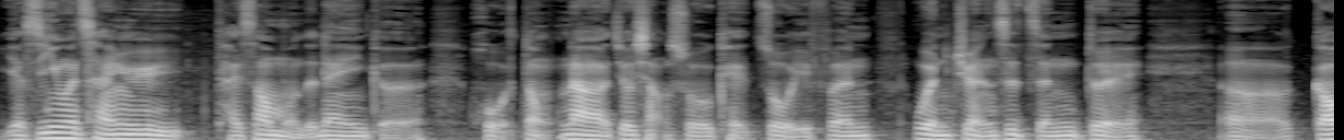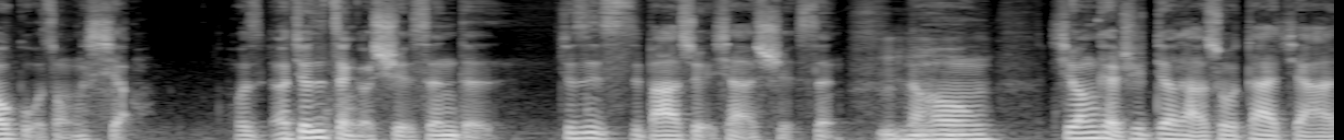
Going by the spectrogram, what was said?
也是因为参与台少盟的那一个活动，那就想说可以做一份问卷，是针对呃高国中小或者呃就是整个学生的，就是十八岁以下的学生，然后希望可以去调查说大家。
